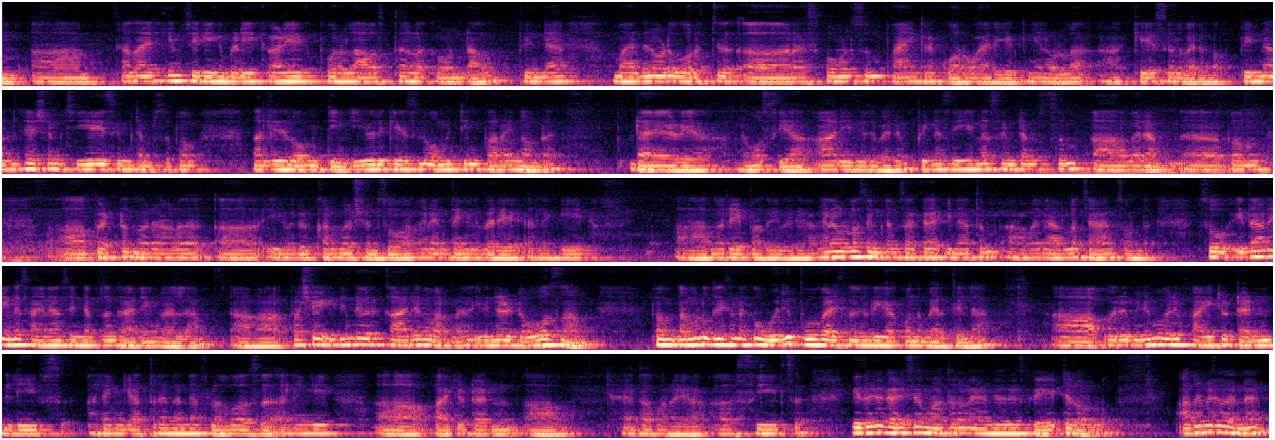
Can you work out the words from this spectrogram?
അതായിരിക്കും ശരിക്കും ബ്രഡിക്കാർഡിയ പോലുള്ള അവസ്ഥകളൊക്കെ ഉണ്ടാവും. പിന്നെ മരുന്നിനോട് കുറച്ച് റെസ്പോൺസും ഭയങ്കര കുറവായിരിക്കും ഇങ്ങനെയുള്ള കേസുകൾ വരുമ്പോൾ പിന്നെ അതിനുശേഷം ജി ഐ സിംറ്റംസ് ഇപ്പം നല്ല രീതിയിൽ വോമിറ്റിംഗ് ഈ ഒരു കേസിൽ വോമിറ്റിംഗ് പറയുന്നുണ്ട്. ഡയറിയ നോസിയ ആ രീതിയിൽ വരും. പിന്നെ സി എൻ എസ് സിംറ്റംസും വരാം. ഇപ്പം പെട്ടെന്ന് ഒരാൾ ഈ ഒരു കൺവേർഷൻസോ അങ്ങനെ എന്തെങ്കിലും വരെ അല്ലെങ്കിൽ നൊരയും പതിവ് വരിക അങ്ങനെയുള്ള സിംറ്റംസ് ഒക്കെ ഇതിനകത്തും വരാനുള്ള ചാൻസ് ഉണ്ട്. സോ ഇതാണ് ഇതിന്റെ സൈന സിംറ്റംസും കാര്യങ്ങളെല്ലാം. പക്ഷേ ഇതിന്റെ ഒരു കാര്യം എന്ന് പറഞ്ഞാൽ ഇതിന്റെ ഡോസ് ആണ്. ഇപ്പം നമ്മൾ ഉദ്ദേശിക്കുന്ന ഒരു പൂ കഴിക്കുന്ന ഇയാൾക്കൊന്നും വരത്തില്ല. ഒരു മിനിമം ഒരു ഫൈവ് ടു ടെൻ ലീവ്സ് അല്ലെങ്കിൽ അത്രയും തന്നെ ഫ്ലവേഴ്സ് അല്ലെങ്കിൽ ഫൈവ് ടു ടെൻ എന്താ പറയുക സീഡ്സ് ഇതൊക്കെ കഴിച്ചാൽ മാത്രമേ അതിന്റെ ഒരു ഫേറ്റലുള്ളൂ അതിനൊക്കെ തന്നെ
